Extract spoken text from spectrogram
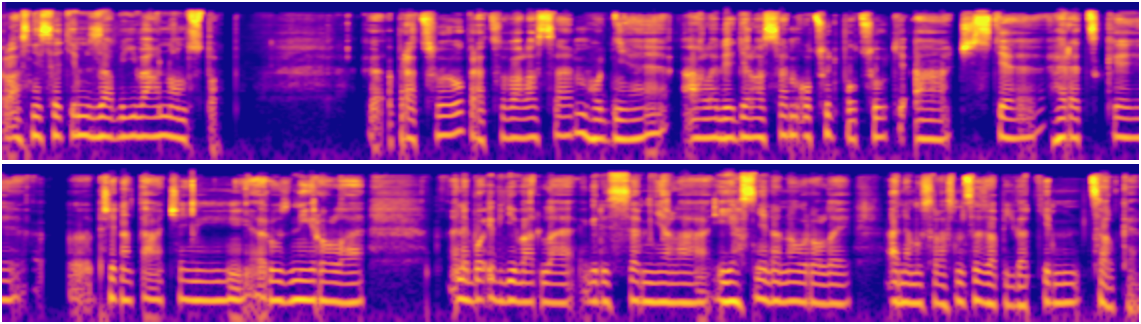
vlastně se tím zabývá nonstop. Pracuju, pracovala jsem hodně, ale věděla jsem odsud pocud a čistě herecky e, při natáčení různé role, nebo i v divadle, kdy jsem měla jasně danou roli a nemusela jsem se zabývat tím celkem.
